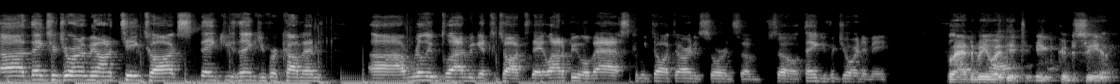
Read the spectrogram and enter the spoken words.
uh, thanks for joining me on Teague Talks. Thank you, thank you for coming. Uh, I'm really glad we get to talk today. A lot of people have asked, can we talk to Arne Sorenson? So thank you for joining me. Glad to be with you, Teague. Good to see you.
